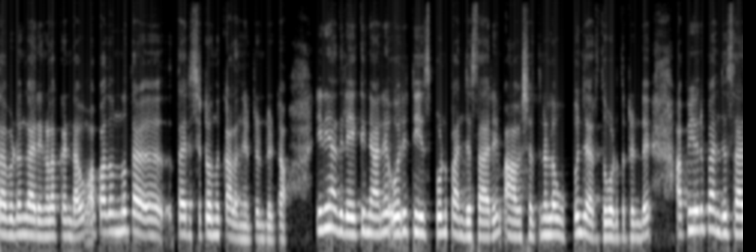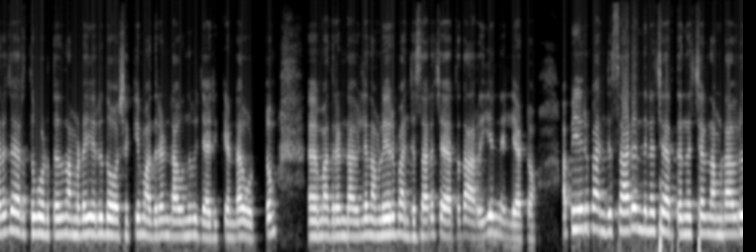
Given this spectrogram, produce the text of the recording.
തവിടും കാര്യങ്ങളൊക്കെ ഉണ്ടാവും. അപ്പം അതൊന്ന് തരിച്ചിട്ടൊന്ന് കളഞ്ഞിട്ടുണ്ട് കേട്ടോ. ഇനി അതിലേക്ക് ഞാൻ ഒരു ടീസ്പൂൺ പഞ്ചസാരയും ആവശ്യത്തിനുള്ള ഉപ്പും ചേർത്ത് കൊടുത്തിട്ടുണ്ട്. അപ്പോൾ ഈ ഒരു പഞ്ചസാര ചേർത്ത് കൊടുത്തത് നമ്മുടെ ഈ ഒരു ദോശയ്ക്ക് മധുരം ഉണ്ടാവും എന്ന് വിചാരിക്കേണ്ട. ഒട്ടും മധുരം ഉണ്ടാവില്ല. നമ്മൾ ഈ ഒരു പഞ്ചസാര ചേർത്തത് അറിയുന്നില്ല കേട്ടോ. അപ്പോൾ ഈ ഒരു പഞ്ചസാര എന്തിനാ ചേർത്തെന്ന് വെച്ചാൽ നമ്മുടെ ആ ഒരു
